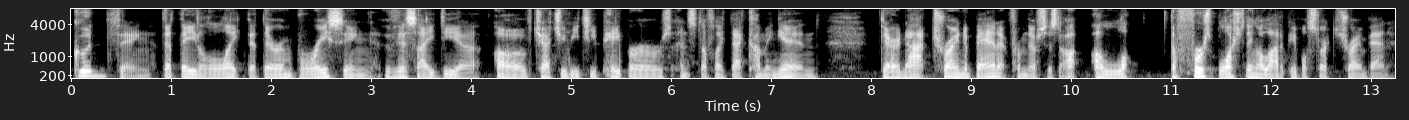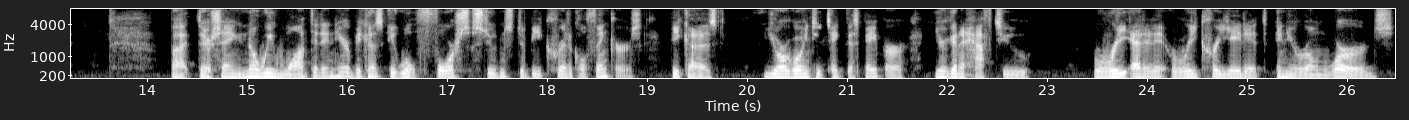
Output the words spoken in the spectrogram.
good thing that they like that they're embracing this idea of ChatGPT papers and stuff like that coming in. They're not trying to ban it from their system. A, a lo- the first blush thing, a lot of people start to try and ban it, but they're saying no, we want it in here because it will force students to be critical thinkers. Because you're going to take this paper, you're going to have to re-edit it, recreate it in your own words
